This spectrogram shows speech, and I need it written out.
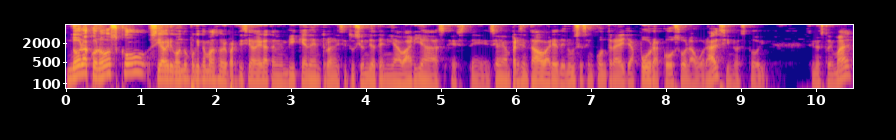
No la conozco, sí averiguando un poquito más sobre Patricia Vega, también vi que dentro de la institución ya tenía varias, este, se habían presentado varias denuncias en contra de ella por acoso laboral, si no estoy, si no estoy mal.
